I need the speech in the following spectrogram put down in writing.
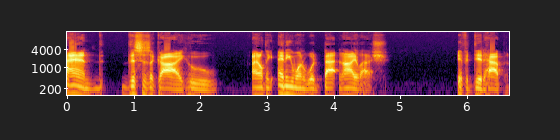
And this is a guy who I don't think anyone would bat an eyelash if it did happen.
